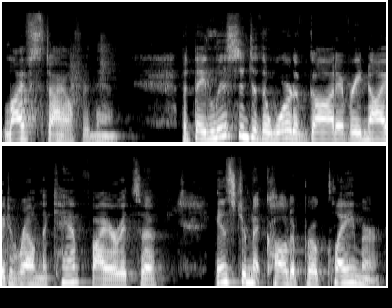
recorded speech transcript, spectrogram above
lifestyle for them. But they listen to the word of God every night around the campfire. It's a instrument called a proclaimer.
